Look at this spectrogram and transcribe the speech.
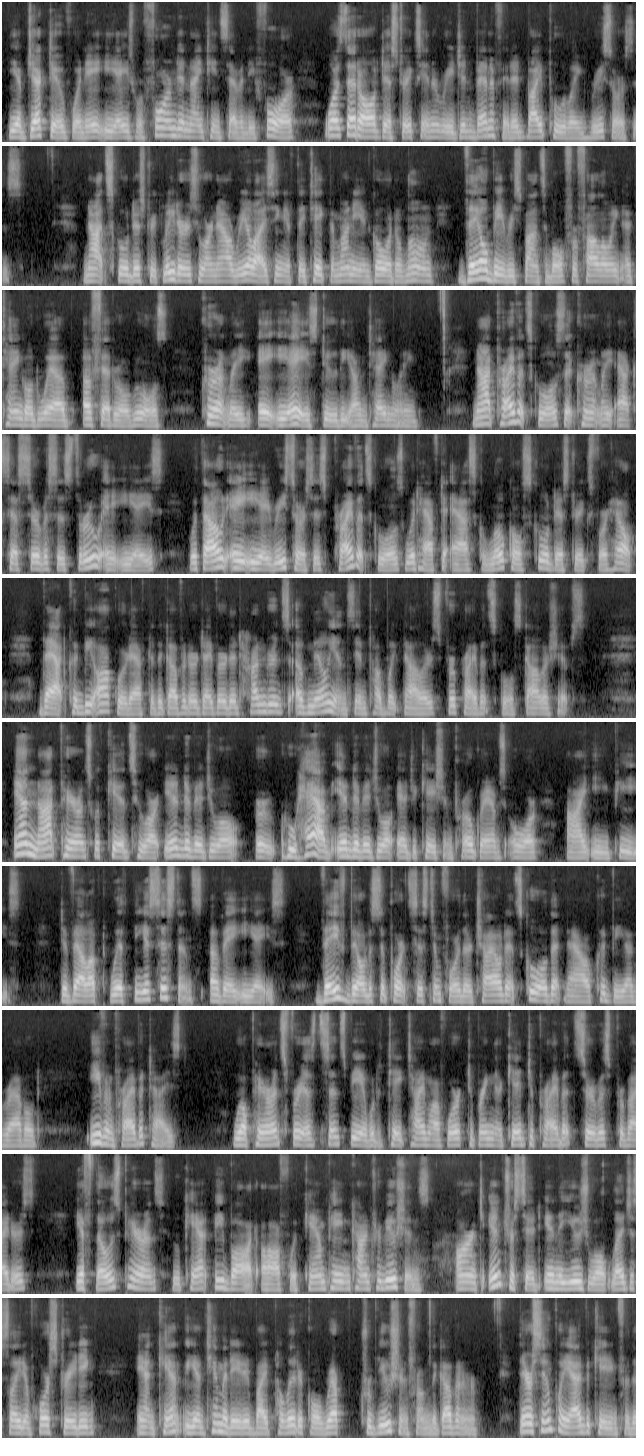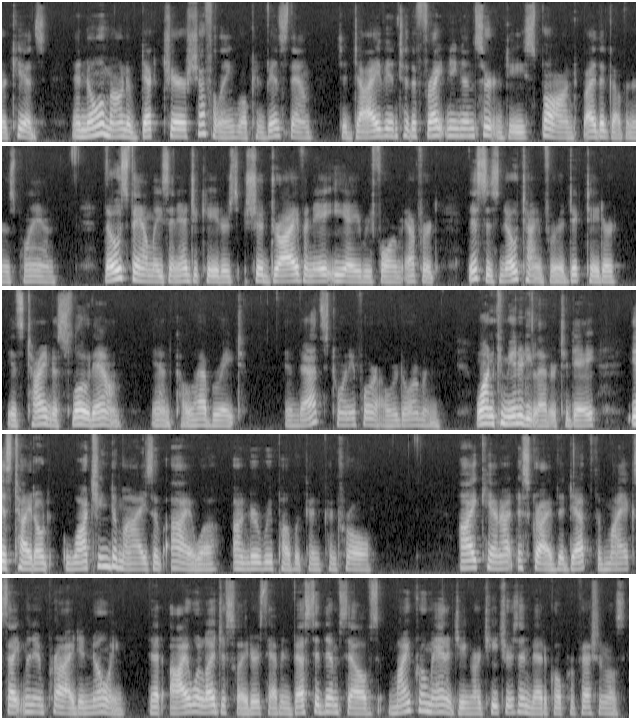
The objective when AEAs were formed in 1974 was that all districts in a region benefited by pooling resources. Not school district leaders who are now realizing if they take the money and go it alone, They'll be responsible for following a tangled web of federal rules. Currently, AEAs do the untangling. Not private schools that currently access services through AEAs. Without AEA resources, private schools would have to ask local school districts for help. That could be awkward after the governor diverted hundreds of millions in public dollars for private school scholarships. And not parents with kids who are individual or who have individual education programs or IEPs developed with the assistance of AEAs. They've built a support system for their child at school that now could be unraveled, even privatized. Will parents, for instance, be able to take time off work to bring their kid to private service providers? If those parents who can't be bought off with campaign contributions aren't interested in the usual legislative horse trading and can't be intimidated by political retribution from the governor. They're simply advocating for their kids, and no amount of deck chair shuffling will convince them to dive into the frightening uncertainty spawned by the governor's plan. Those families and educators should drive an AEA reform effort. This is no time for a dictator. It's time to slow down and collaborate. and that's 24 Hour Dorman. One community letter today is titled Watching Demise of Iowa Under Republican Control. I cannot describe the depth of my excitement and pride in knowing that Iowa legislators have invested themselves micromanaging our teachers and medical professionals,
